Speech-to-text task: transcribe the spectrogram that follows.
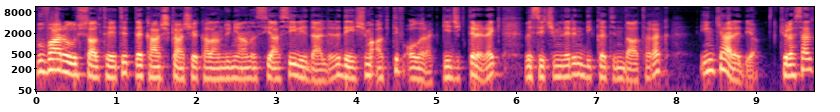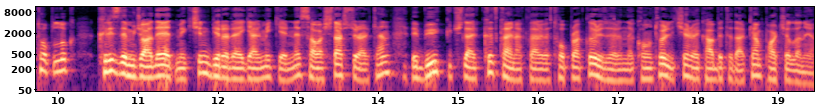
Bu varoluşsal tehditle karşı karşıya kalan dünyanın siyasi liderleri değişimi aktif olarak geciktirerek ve seçimlerin dikkatini dağıtarak inkar ediyor. Küresel topluluk krizle mücadele etmek için bir araya gelmek yerine savaşlar sürerken ve büyük güçler kıt kaynaklar ve topraklar üzerinde kontrol için rekabet ederken parçalanıyor.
